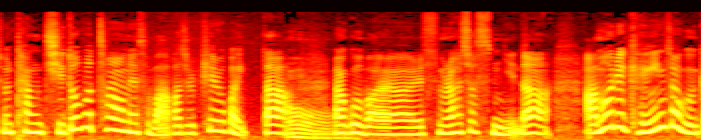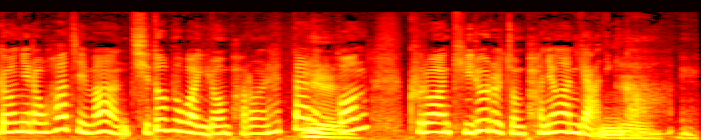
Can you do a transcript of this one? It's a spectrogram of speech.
좀 당 지도부 차원에서 막아줄 필요가 있다라고 어. 말씀을 하셨습니다. 아무리 개인적 의견이라고 하지만 지도부가 이런 발언을 했다는 예. 건 그러한 기류를 좀 반영한 게 아닌가. 예.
